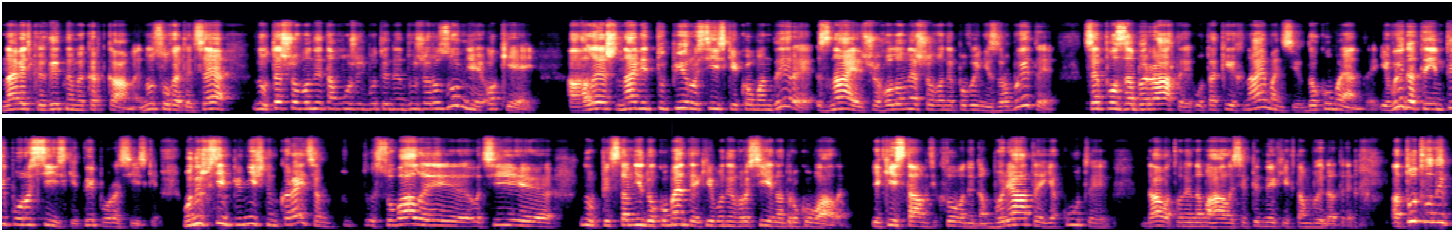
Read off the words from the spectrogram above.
навіть кредитними картками. Ну, слухайте, це ну те, що вони там можуть бути не дуже розумні, окей. Але ж навіть тупі російські командири знають, що головне, що вони повинні зробити, це позабирати у таких найманців документи і видати їм типу російські, типу російські. Вони ж всім північним корейцям сували оці ну підставні документи, які вони в Росії надрукували. Якісь там хто вони там буряти, якути, да, от вони намагалися під них їх там видати. А тут вони,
